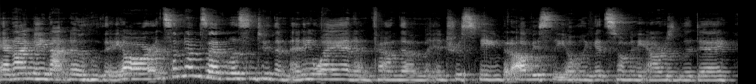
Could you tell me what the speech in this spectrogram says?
And I may not know who they are. And sometimes I've listened to them anyway and, and found them interesting, but obviously you only get so many hours in the day.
